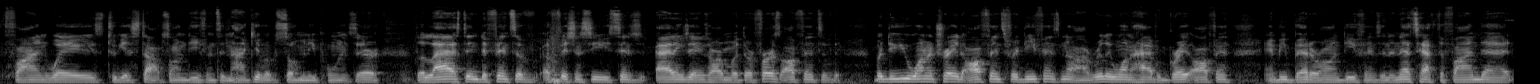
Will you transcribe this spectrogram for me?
find ways to get stops on defense and not give up so many points? They're the last in defensive efficiency since adding James Harden, but their first offensive. But do you want to trade offense for defense? No, I really want to have a great offense and be better on defense. And the Nets have to find that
